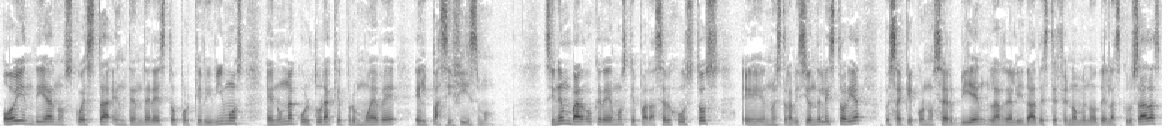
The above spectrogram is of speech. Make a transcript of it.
Hoy en día nos cuesta entender esto porque vivimos en una cultura que promueve el pacifismo. Sin embargo, creemos que para ser justos en nuestra visión de la historia, pues hay que conocer bien la realidad de este fenómeno de las cruzadas.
